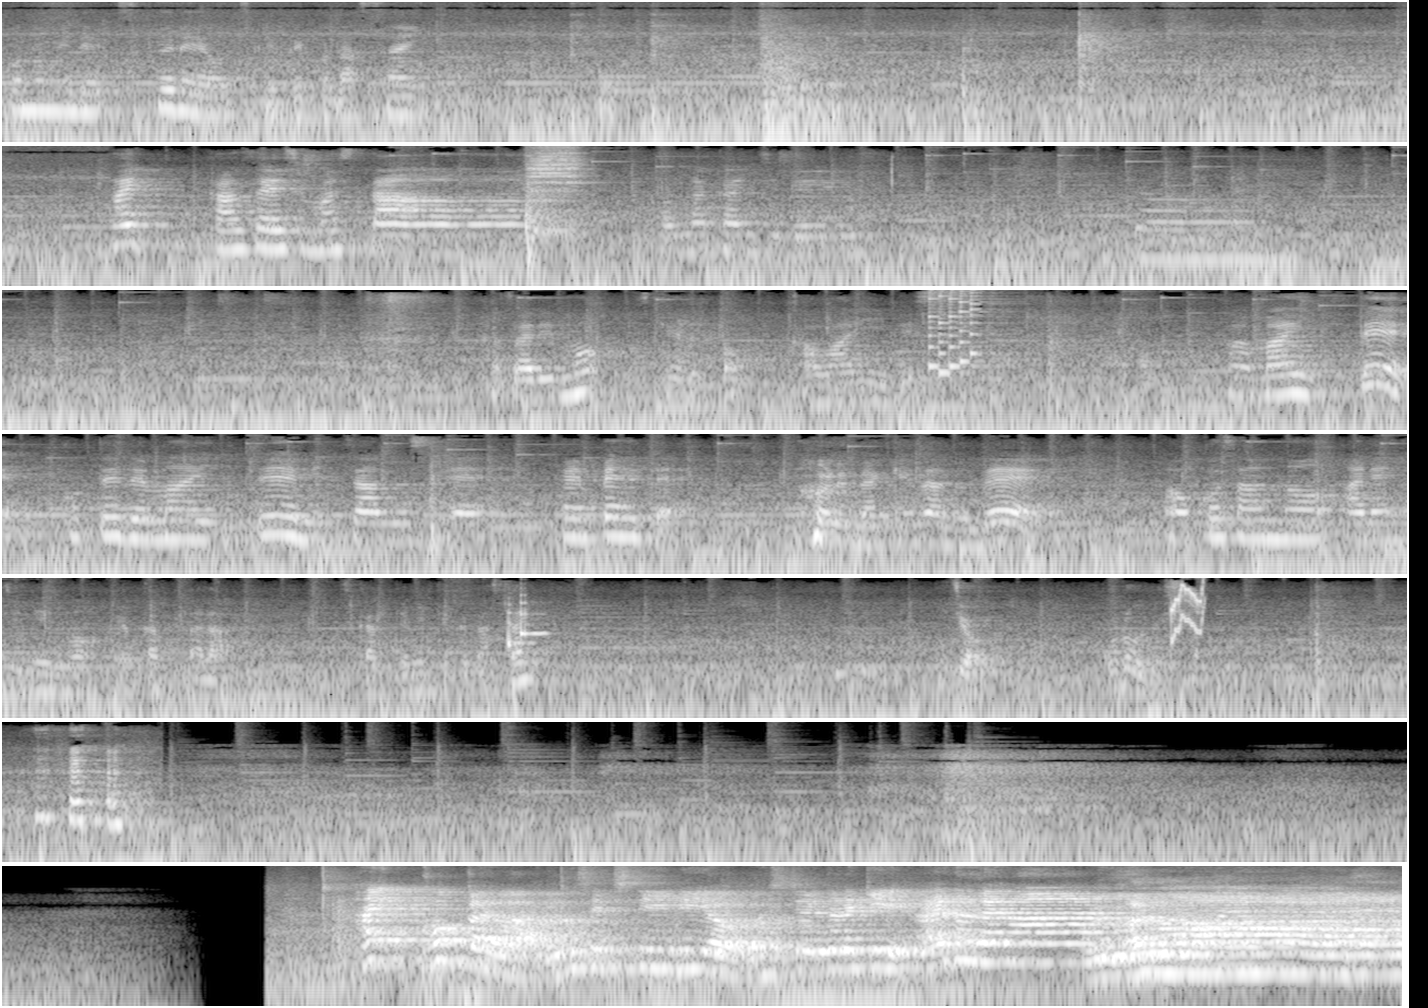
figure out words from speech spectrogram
お好みでスプレーをつけてください。はい完成しました。こんな感じです。飾りもつけると可愛いです。まあ、巻いてコテで巻いて三つ編みしてペンペンって折るだけなので、まあお子さんのアレンジにもよかったら使ってみてください。以上おろうでした。ご視聴いただきありがとうございます。ありがとうございます。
